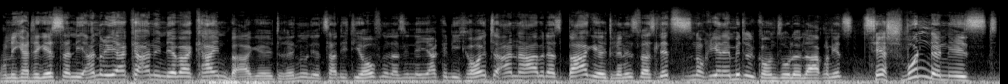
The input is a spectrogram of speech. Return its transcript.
Und ich hatte gestern die andere Jacke an, in der war kein Bargeld drin. Und jetzt hatte ich die Hoffnung, dass in der Jacke, die ich heute anhabe, das Bargeld drin ist, was letztes noch hier in der Mittelkonsole lag und jetzt zerschwunden ist.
